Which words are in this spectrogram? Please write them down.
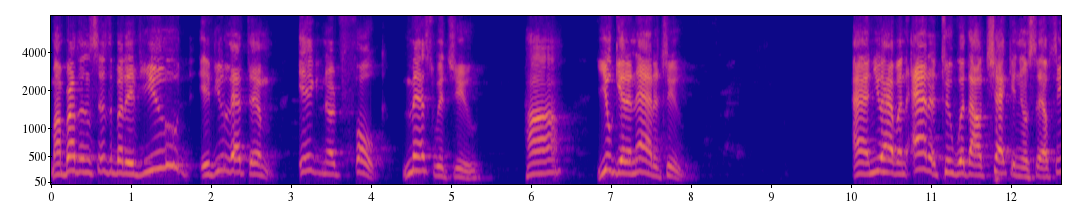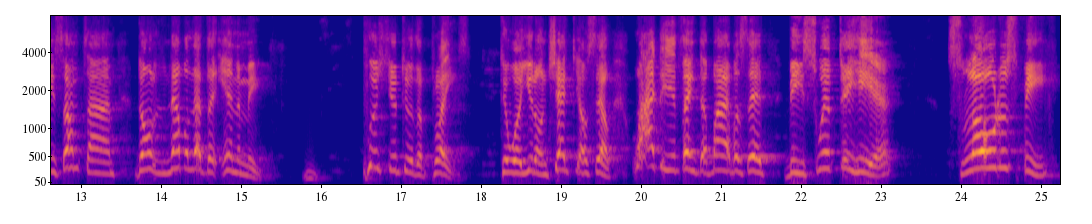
My brothers and sisters, but if you if you let them ignorant folk mess with you, huh? You'll get an attitude. And you have an attitude without checking yourself. See, sometimes don't never let the enemy push you to the place to where you don't check yourself. Why do you think the Bible said, be swift to hear, slow to speak,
